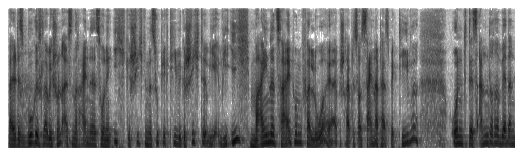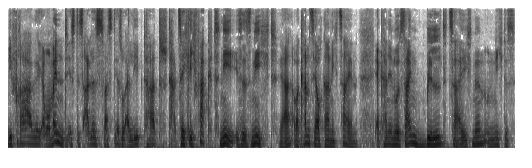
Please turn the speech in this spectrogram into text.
Weil das mhm. Buch ist, glaube ich, schon als eine reine, so eine Ich-Geschichte, eine subjektive Geschichte, wie, wie ich meine Zeitung verlor. Ja? Er beschreibt es aus seiner Perspektive. Und das andere wäre dann die Frage, ja, Moment, ist das alles, was der so erlebt hat, tatsächlich Fakt? Nee, ist es nicht, ja, aber kann es ja auch gar nicht sein. Er kann ja nur sein Bild zeichnen und nicht das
